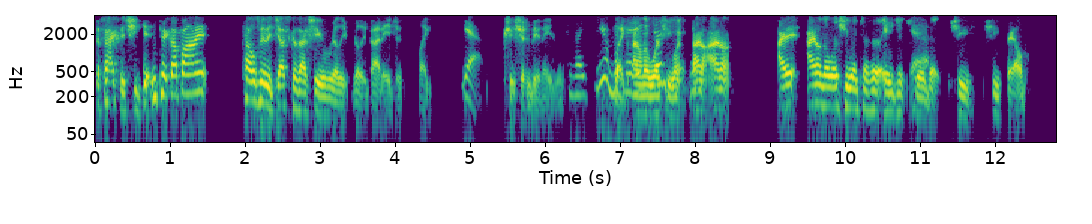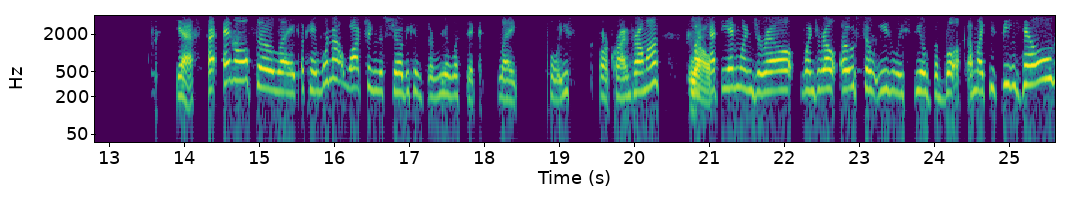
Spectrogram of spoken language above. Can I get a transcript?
the fact that she didn't pick up on it tells me that Jessica's actually a really, really bad agent. Like yeah. she shouldn't be an agent. She's like, you Like I don't know where she went. I don't. I don't. I I don't know where she went to her agent school, Yeah. but she she failed. Yes, and also like, okay, we're not watching this show because it's a realistic like police or crime drama. But Well, at the end, when Jharrel when Jharrel oh so easily steals the book, I'm like, he's being held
